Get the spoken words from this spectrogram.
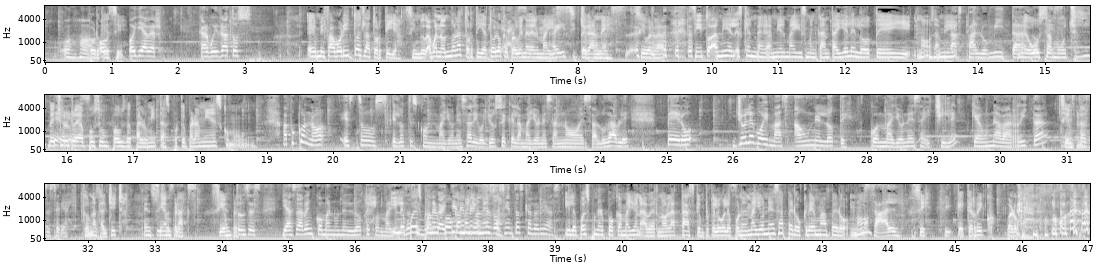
Porque sí. Oye, a ver, carbohidratos. Eh, mi favorito es la tortilla, sin duda. Bueno, no la tortilla, todo lo que proviene del maíz. Ahí sí te gané. Sí, ¿verdad? Sí, a mí el, es que a mí el maíz me encanta y el elote y no, o sea, a mí las palomitas me gusta mucho. De hecho, el otro día puse un post de palomitas porque para mí es como un ¿A poco no estos elotes con mayonesa? Digo, yo sé que la mayonesa no es saludable, pero yo le voy más a un elote con mayonesa y chile que a una barrita Siempre. de cereal. Que una salchicha. En sus Siempre. snacks. Siempre. Entonces, ya saben, coman un elote con mayonesa. Y le puedes poner poca mayonesa. Menos de 200 calorías. Y le puedes poner poca mayonesa. A ver, no la atasquen, porque luego le ponen mayonesa, pero crema, pero, ¿no? Y sal. Sí, que qué rico. Pero,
